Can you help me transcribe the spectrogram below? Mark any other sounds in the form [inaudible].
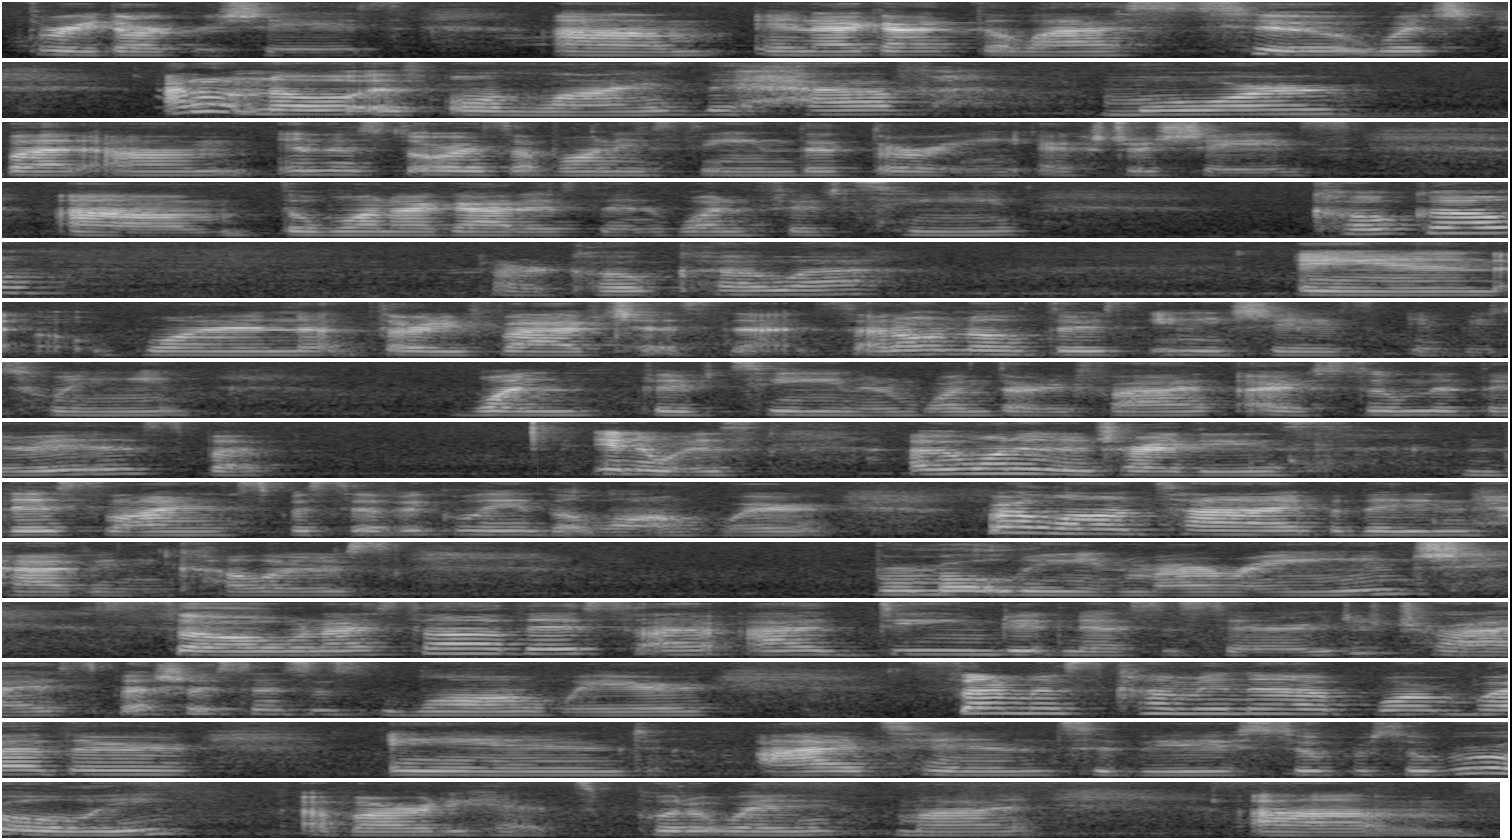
three darker shades um, and I got the last two which I don't know if online they have more but um, in the stores I've only seen the three extra shades. Um, the one I got is in 115 Cocoa or Cocoa and 135 Chestnuts. I don't know if there's any shades in between 115 and 135 I assume that there is but anyways I've been wanting to try these this line specifically, the long wear, for a long time, but they didn't have any colors remotely in my range. So when I saw this, I, I deemed it necessary to try, especially since it's long wear. Summer's coming up, warm weather, and I tend to be super, super oily. I've already had to put away my um,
